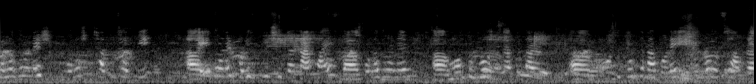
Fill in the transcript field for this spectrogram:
কোনো ধরনের কোনো ছাত্রছাত্রী এই ধরনের পরিস্থিতির শিকার না হয় বা কোনো ধরনের মন্তব্য যাতে তার মন্তব্য করতে না পারে, এই জন্য হচ্ছে আমরা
